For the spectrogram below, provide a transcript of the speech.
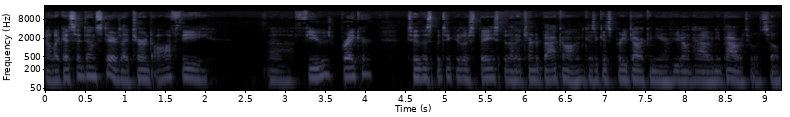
Now like I said downstairs, I turned off the uh, fuse breaker to this particular space, but then I turned it back on because it gets pretty dark in here if you don't have any power to it. So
